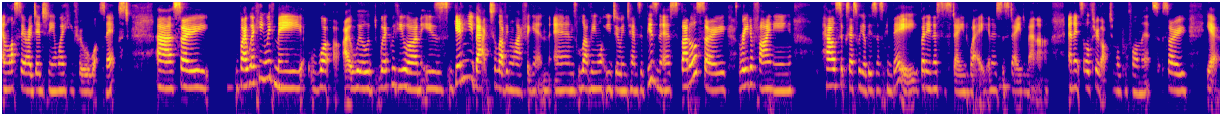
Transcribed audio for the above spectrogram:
and lost their identity and working through well, what's next. Uh, so by working with me, what I will work with you on is getting you back to loving life again and loving what you do in terms of business, but also redefining how successful your business can be, but in a sustained way, in a sustained manner. And it's all through optimal performance. So yeah,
